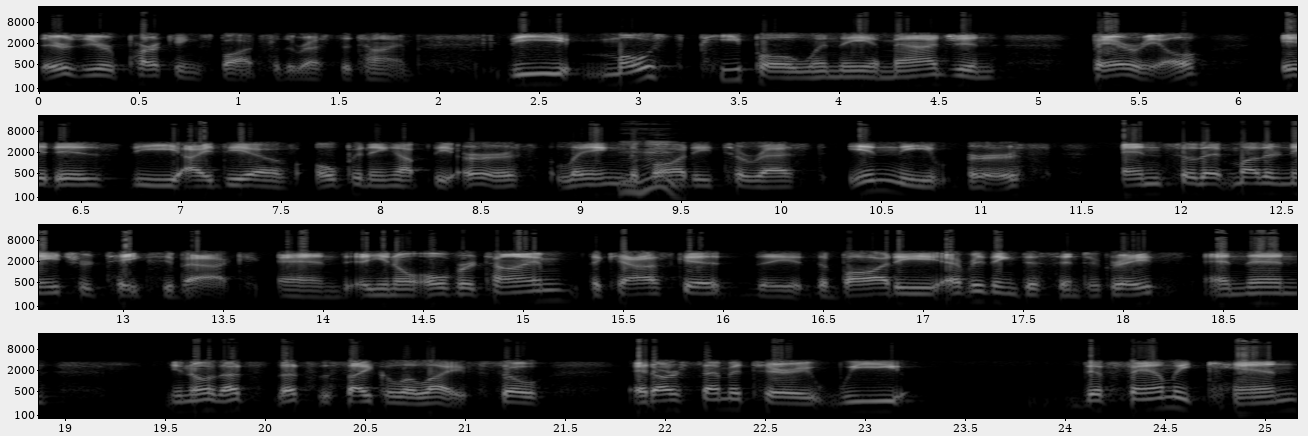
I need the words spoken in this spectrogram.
there's your parking spot for the rest of the time. The most people when they imagine burial, it is the idea of opening up the earth, laying the mm-hmm. body to rest in the earth and so that mother nature takes you back. And you know over time the casket the the body everything disintegrates. And then you know that's that's the cycle of life. So at our cemetery we the family can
